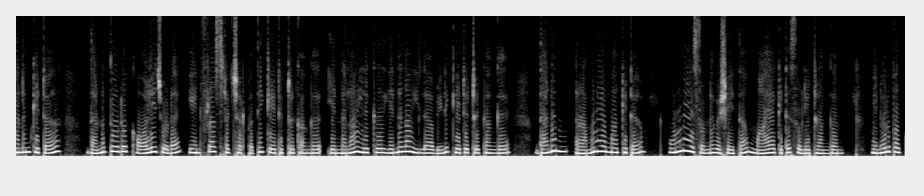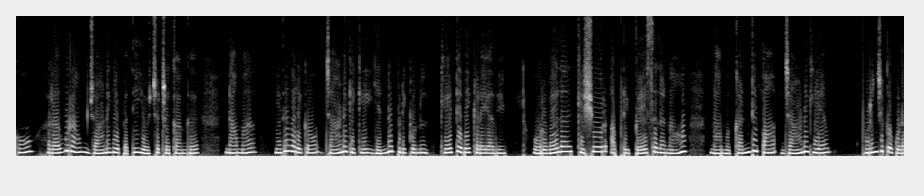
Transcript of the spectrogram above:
தனம் கிட்ட தனத்தோட காலேஜோட இன்ஃப்ராஸ்ட்ரக்சர் பற்றி கேட்டுட்ருக்காங்க என்னெல்லாம் இருக்குது என்னெல்லாம் இல்லை அப்படின்னு கேட்டுட்ருக்காங்க தனம் ரமணி அம்மா கிட்ட உண்மையை சொன்ன விஷயத்த மாயா கிட்ட சொல்லிடுறாங்க. இன்னொரு பக்கம் ரகுராம் ஜானகியை பற்றி யோசிச்சுட்ருக்காங்க நாம் இது வரைக்கும் ஜானகிக்கு என்ன பிடிக்கும்னு கேட்டதே கிடையாது. ஒருவேளை கிஷோர் அப்படி பேசலைன்னா நாம் கண்டிப்பாக ஜானகியை புரிஞ்சிக்க கூட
